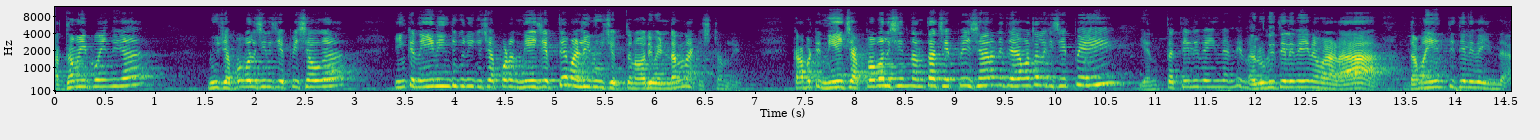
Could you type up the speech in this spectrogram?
అర్థమైపోయిందిగా? నువ్వు చెప్పవలసింది చెప్పేశావుగా? ఇంకా నేను ఎందుకు నీకు చెప్పడం? నేను చెప్తే మళ్ళీ నువ్వు చెప్తున్నావు. అది వినడం నాకు ఇష్టం లేదు. కాబట్టి నేను చెప్పవలసిందంతా చెప్పేశానని దేవతలకి చెప్పేయి ఎంత తెలివైందండి నలుడు తెలివైన వాడా దమయంతి తెలివైందా?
